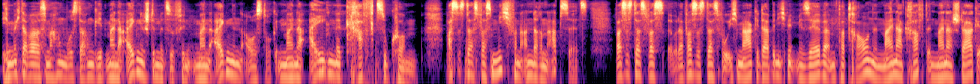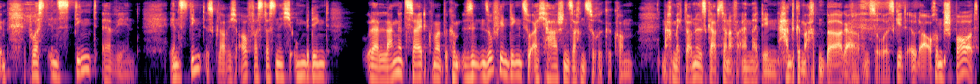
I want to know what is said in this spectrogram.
ich möchte aber was machen, wo es darum geht, meine eigene Stimme zu finden, meinen eigenen Ausdruck, in meine eigene Kraft zu kommen. Was ist das, was mich von anderen absetzt? Was ist das, was, oder was ist das, wo ich merke, da bin ich mit mir selber im Vertrauen, in meiner Kraft, in meiner Stärke. Du hast Instinkt erwähnt. Instinkt ist, glaube ich, auch was, das nicht unbedingt oder lange Zeit, guck mal, wir sind in so vielen Dingen zu archaischen Sachen zurückgekommen. Nach McDonalds gab es dann auf einmal den handgemachten Burger und so. Es geht oder auch im Sport,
